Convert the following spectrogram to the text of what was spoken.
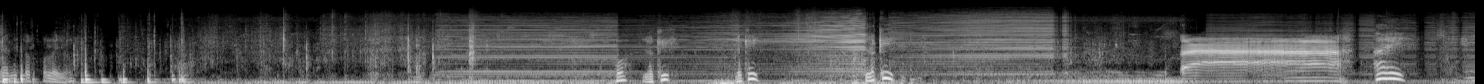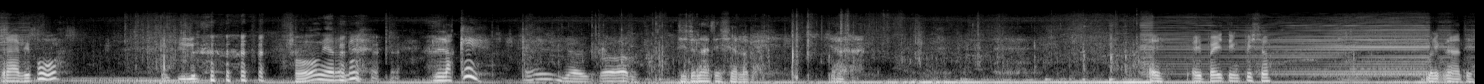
Janitor pala yun. Oh, laki. Laki. Laki. Ah! Ay! Grabe po. oh. Kilo. Oo, meron na. Laki. Ay, yan, sir. Dito natin siya lagay. Yan. Ay, ay fighting fish oh. Balik natin.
